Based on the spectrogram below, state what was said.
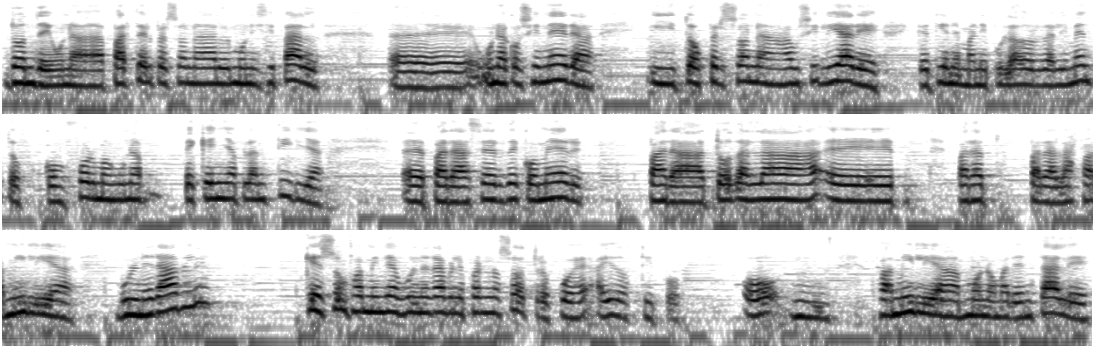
donde una parte del personal municipal, una cocinera y dos personas auxiliares que tienen manipulador de alimentos conforman una pequeña plantilla eh, para hacer de comer para todas las eh, para, para las familias vulnerables. ¿Qué son familias vulnerables para nosotros? Pues hay dos tipos. O mm, familias monomarentales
